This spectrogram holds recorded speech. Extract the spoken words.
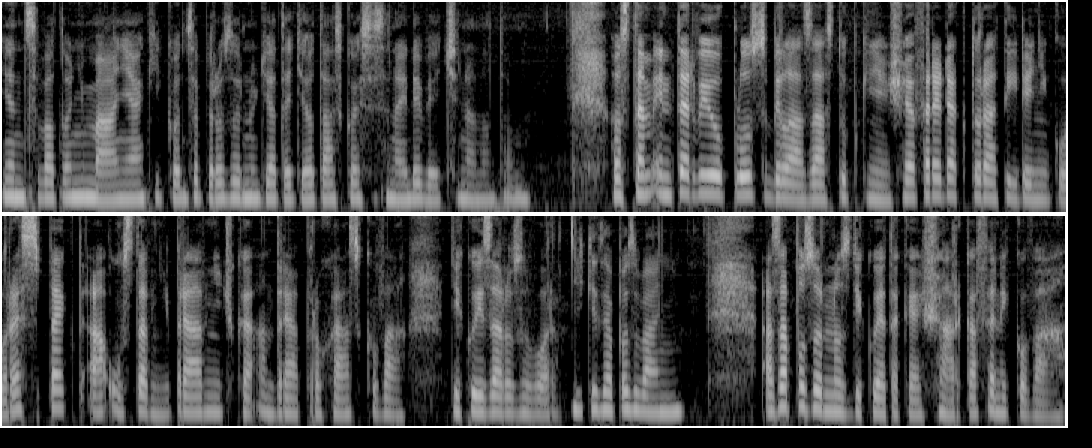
Jen Svatoň má nějaký koncept rozhodnutí a teď je otázka, jestli se najde většina na tom. Hostem Interview Plus byla zástupkyně šéf-redaktora týdeníku Respekt a ústavní právnička Andrea Procházková. Děkuji za rozhovor. Díky za pozvání. A za pozornost děkuje také Šárka Feniková.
